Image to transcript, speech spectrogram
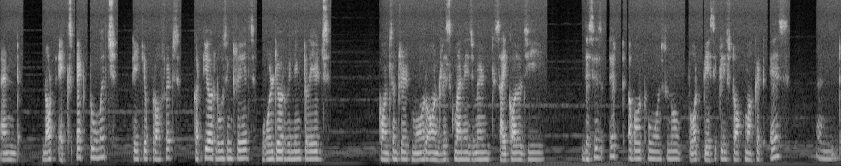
and not expect too much. Take your profits cut your losing trades hold your winning trades concentrate more on risk management psychology. This is it about who wants to know what basically stock market is. And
